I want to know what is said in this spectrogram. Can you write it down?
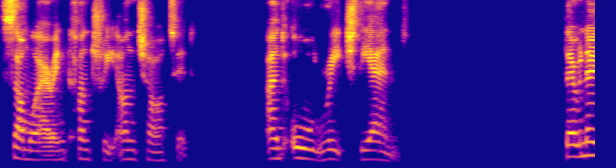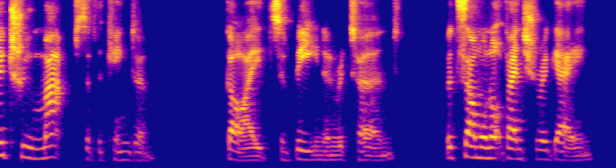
somewhere in country uncharted, and all reach the end. There are no true maps of the kingdom. Guides have been and returned, but some will not venture again,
